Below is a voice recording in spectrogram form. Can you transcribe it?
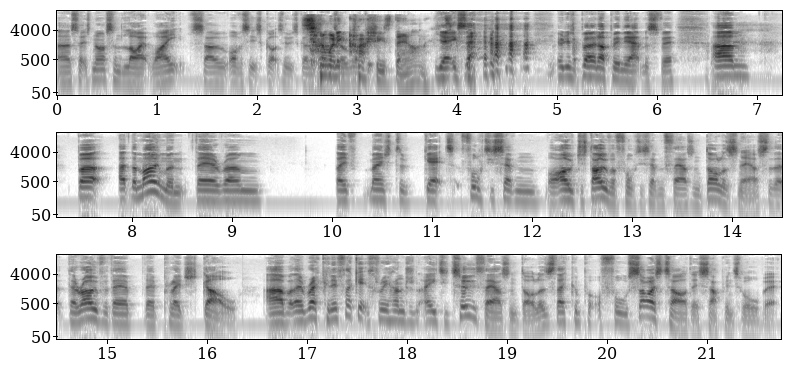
uh, so it's nice and lightweight. So obviously, it's got to. It's going to So go when it a rocket- crashes down, yeah, exactly. It'll just burn up in the atmosphere. Um, but at the moment, they're um, they've managed to get forty-seven, or oh, just over forty-seven thousand dollars now, so that they're over their their pledged goal. Uh, but they reckon if they get three hundred eighty-two thousand dollars, they could put a full-size TARDIS up into orbit,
